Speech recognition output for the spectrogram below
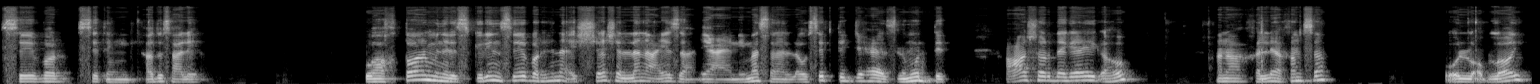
saver setting هدوس عليها. وهختار من ال screen saver هنا الشاشة اللي أنا عايزها. يعني مثلا لو سبت الجهاز لمدة عشر دقايق أهو أنا هخليها خمسة وأقول له apply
